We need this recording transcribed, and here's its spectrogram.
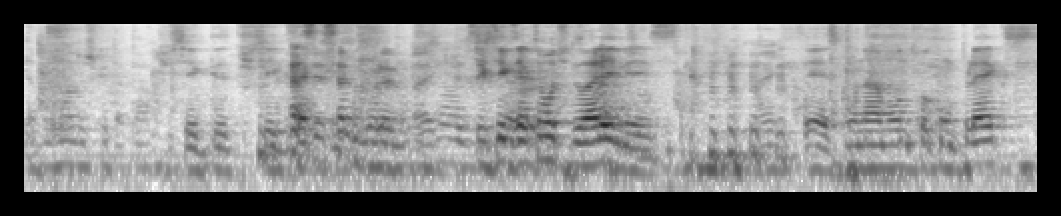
T'as besoin de ce que t'as pas. tu sais, que, tu sais c'est ça le exactement, tu sais exactement où tu dois aller, mais est-ce qu'on a un monde trop complexe?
